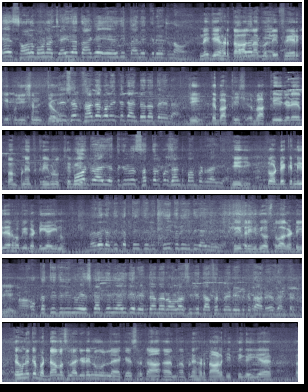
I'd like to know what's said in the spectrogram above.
ਇਹ ਸੋਲਵ ਹੋਣਾ ਚਾਹੀਦਾ ਤਾਂ ਕਿ ਇਹੋ ਜਿਹੀ ਪੈਨਿਕ ਕ੍ਰੀਏਟ ਨਾ ਹੋਵੇ। ਨਹੀਂ ਜੇ ਹੜਤਾਲ ਨਾ ਖੁੱਲੀ ਫੇਰ ਕੀ ਪੋਜੀਸ਼ਨ ਜਾਊ? ਪੋਜੀਸ਼ਨ ਸਾਡੇ ਕੋਲ 1 ਘੰਟੇ ਦਾ ਤੇਲ ਹੈ ਜੀ ਤੇ ਬਾਕੀ ਬਾਕੀ ਜਿਹੜੇ ਪੰਪ ਨੇ ਤਕਰੀਬਨ ਉੱਥੇ ਵੀ ਬਹੁਤ ਡਰਾਈ ਹੈ ਤਕਰੀਬਨ 70% ਪੰਪ ਡਰਾਈ ਹੈ ਜੀ ਜੀ। ਤੁਹਾਡੇ ਕਿੰਨੀ ਦੇਰ ਹੋ ਗਈ ਗੱਡੀ ਆਈ ਨੂੰ? ਮੇਰੇ ਗੱਡੀ 31 ਤਰੀਕ 30 ਤਰੀਕ ਦੀ ਆਈ ਹੋਈ ਹੈ। 30 ਤਰੀਕ ਦੀ ਉਸ ਤੋਂ ਬਾਅਦ ਗੱਡੀ ਨਹੀਂ ਆਈ। ਹਾਂ ਉਹ 31 ਤਰੀਕ ਨੂੰ ਇਸ ਕਰਕੇ ਨਹੀਂ ਆਈ ਕਿ ਰੇਟਾਂ ਦਾ ਰੌਲਾ ਸੀ ਕਿ 10 ਰੁਪਏ ਰੇਟ ਘਟਾ ਰਹੇ ਆ ਸੈਂਟਰ ਤੋਂ ਤੇ ਹੁਣ ਇੱਕ ਵੱਡਾ ਮਸਲਾ ਜਿਹੜੇ ਨੂੰ ਲੈ ਕੇ ਸਰਕਾਰ ਅ, ਆਪਣੇ ਹੜਤਾਲ ਕੀਤੀ ਗਈ ਹੈ ਅ,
